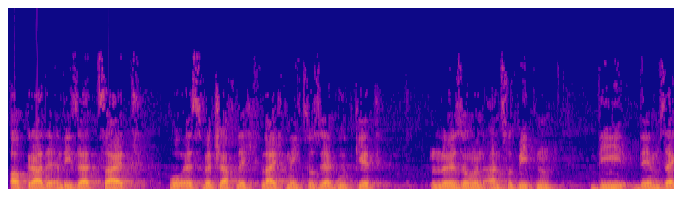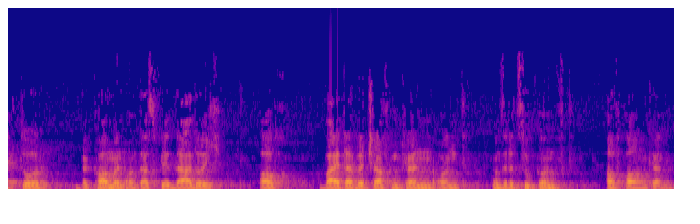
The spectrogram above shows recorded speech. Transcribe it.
auch gerade in dieser Zeit, wo es wirtschaftlich vielleicht nicht so sehr gut geht, Lösungen anzubieten, die dem Sektor bekommen und dass wir dadurch auch weiter wirtschaften können und unsere Zukunft aufbauen können.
